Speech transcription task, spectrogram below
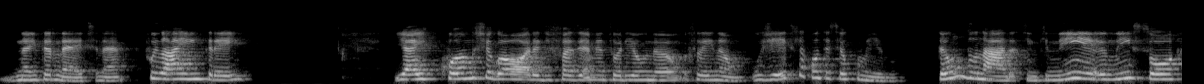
na internet, né? Fui lá e entrei e aí, quando chegou a hora de fazer a mentoria ou não, eu falei, não, o jeito que aconteceu comigo, tão do nada, assim, que nem eu nem sou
